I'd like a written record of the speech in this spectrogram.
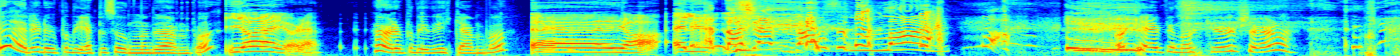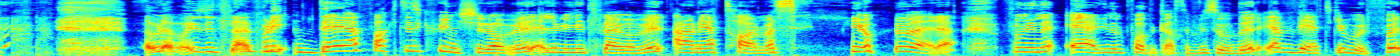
Hører du på de episodene du er med på? Ja, jeg gjør det. Hører du på de du ikke er med på? Uh, ja, eller That's a lie! OK, Pinocchio, kjør, da. Da ble jeg faktisk litt flau. Fordi det jeg faktisk cringer over, eller blir litt flau over, er når jeg tar meg selv i å høre på mine egne podkastepisoder. Jeg vet ikke hvorfor.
